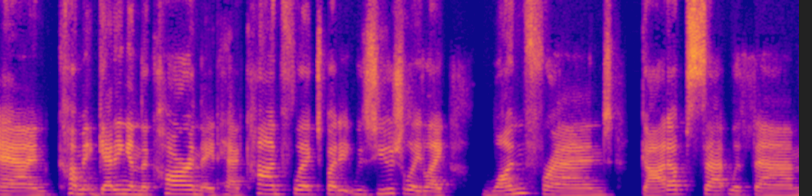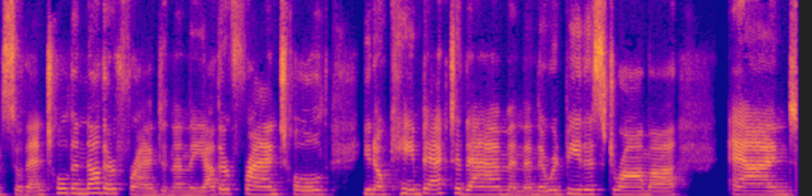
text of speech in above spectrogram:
and coming getting in the car and they'd had conflict but it was usually like one friend got upset with them so then told another friend and then the other friend told you know came back to them and then there would be this drama. And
